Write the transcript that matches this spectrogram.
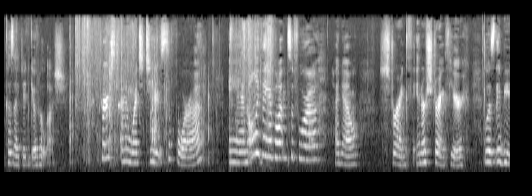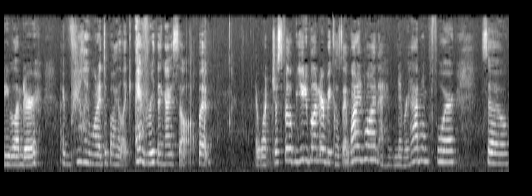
because I did go to Lush. First, I went to Sephora, and the only thing I bought in Sephora, I know, strength, inner strength here, was the Beauty Blender. I really wanted to buy like everything I saw, but I went just for the Beauty Blender because I wanted one. I have never had one before, so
